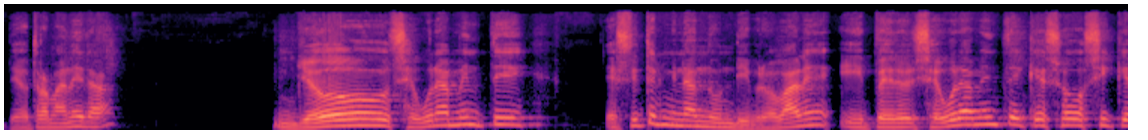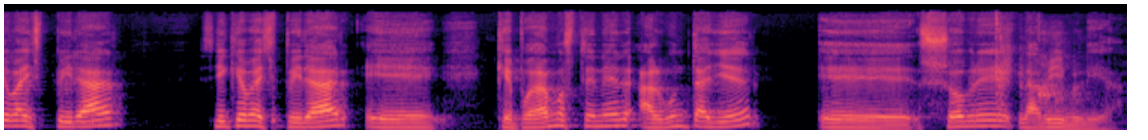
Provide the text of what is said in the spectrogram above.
de otra manera. Yo seguramente estoy terminando un libro, ¿vale? Y, pero seguramente que eso sí que va a inspirar, sí que va a inspirar eh, que podamos tener algún taller eh, sobre la Biblia.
